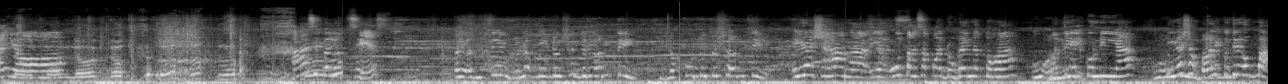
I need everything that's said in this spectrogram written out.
Ayo! No, no. Ah, si balot sis? Ay, ante, wala may daw siya diri siya nga, yung utang sa kwadugay na to ha. Oo, ate. ko niya. Oo, ate. siya, balik ko diri ugma.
